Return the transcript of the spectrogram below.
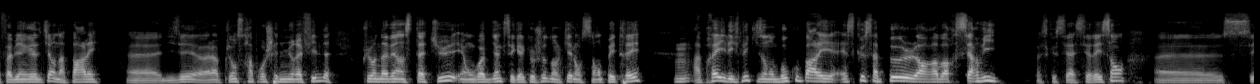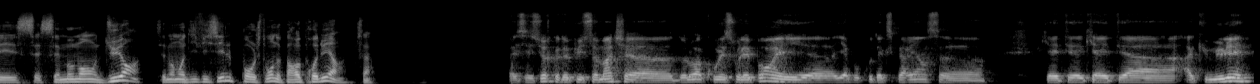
Fabien Galtier en a parlé. Il disait voilà, plus on se rapprochait de Murrayfield, plus on avait un statut et on voit bien que c'est quelque chose dans lequel on s'est empêtré. Mm. Après, il explique qu'ils en ont beaucoup parlé. Est-ce que ça peut leur avoir servi? Parce que c'est assez récent, euh, ces moments durs, ces moments difficiles pour justement ne pas reproduire ça. C'est sûr que depuis ce match, euh, de l'eau a coulé sous les ponts et euh, il y a beaucoup d'expérience qui a été, qui a été accumulée.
